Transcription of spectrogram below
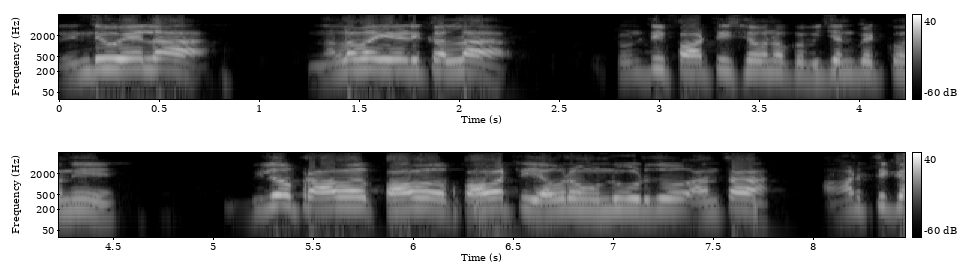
రెండు వేల నలభై ఏడు కల్లా ట్వంటీ ఫార్టీ సెవెన్ ఒక విజన్ పెట్టుకొని బిలో పావర్టీ ఎవరో ఉండకూడదు అంత ఆర్థిక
